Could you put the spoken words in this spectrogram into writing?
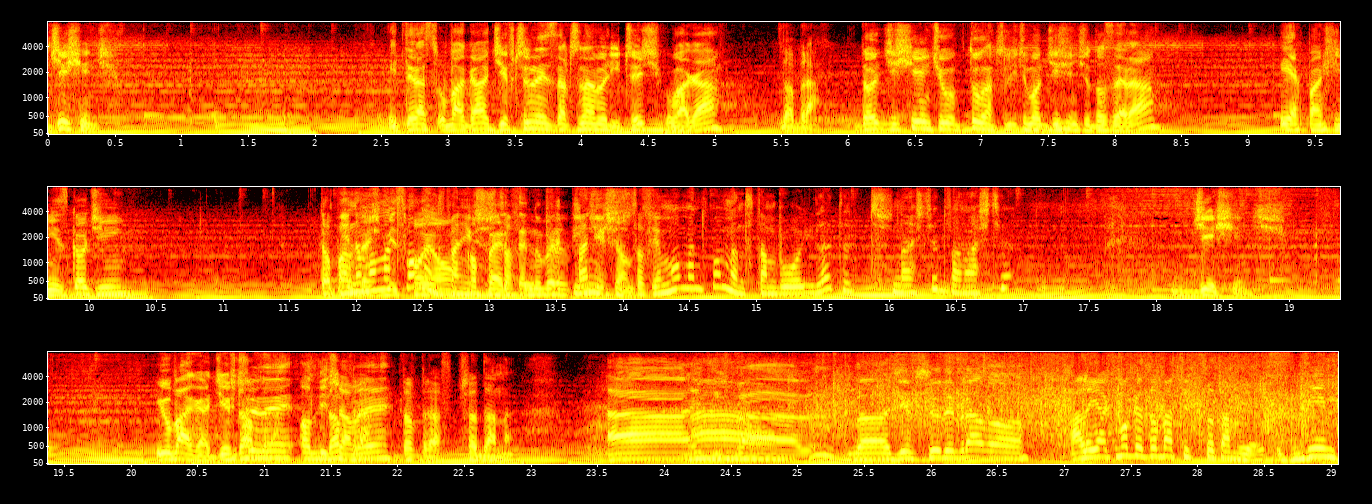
10. I teraz uwaga, dziewczyny zaczynamy liczyć. Uwaga. Dobra. Do 10, tu znaczy liczymy od 10 do 0. I jak pan się nie zgodzi, to pan Nie, no weźmie moment, swoją moment, panie kopertę Krzysztofie, numer Panie 50. Krzysztofie, moment, moment, tam było ile? Ty 13, 12? 10. I uwaga, dziewczyny, odliczamy. Dobra, dobra, sprzedane. A, widzisz pan. No, dziewczyny, brawo. Ale jak mogę zobaczyć, co tam jest? Zdjęć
